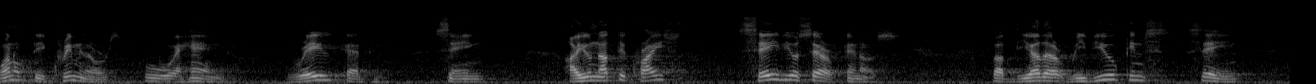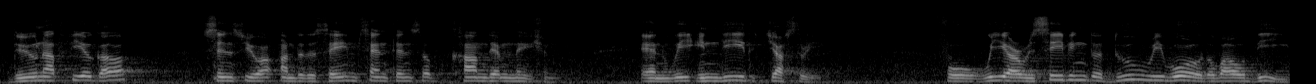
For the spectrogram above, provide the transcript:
One of the criminals who were hanged railed at him, saying, Are you not the Christ? Save yourself and us. But the other rebuked him, saying, Do you not fear God, since you are under the same sentence of condemnation, and we indeed justly? For we are receiving the due reward of our deed,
